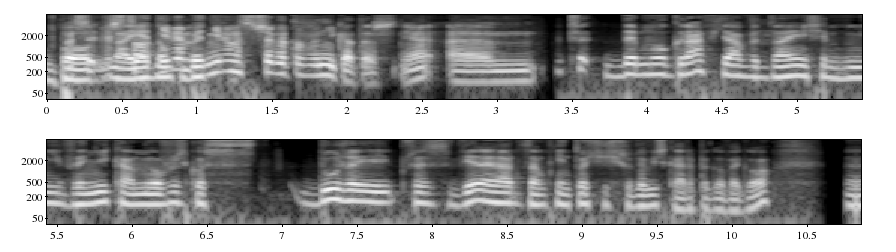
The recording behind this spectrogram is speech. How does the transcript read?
Bo znaczy, na jedną nie, wiem, kobietę... nie wiem, z czego to wynika też, nie? Um... Czy demografia, wydaje się mi, wynika mimo wszystko z dużej, przez wiele lat zamkniętości środowiska RPGowego yy,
